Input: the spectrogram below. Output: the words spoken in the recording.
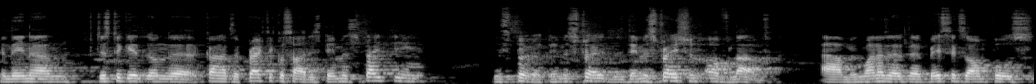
And then um, just to get on the kind of the practical side is demonstrating the spirit, demonstrate the demonstration of love. Um, and one of the, the best examples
